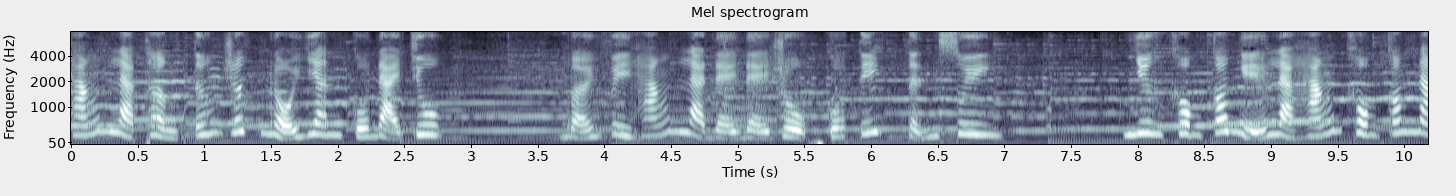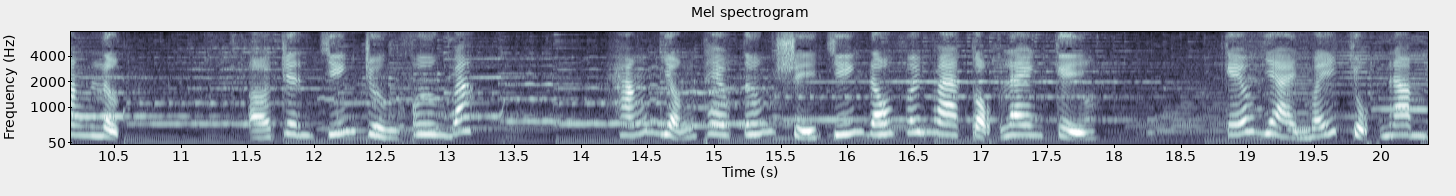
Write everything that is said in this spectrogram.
Hắn là thần tướng rất nổi danh của Đại Chu. Bởi vì hắn là đệ đệ ruột của Tiết Tĩnh Xuyên. Nhưng không có nghĩa là hắn không có năng lực. Ở trên chiến trường phương Bắc, Hắn dẫn theo tướng sĩ chiến đấu với ma tộc Lan Kỵ, Kéo dài mấy chục năm.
